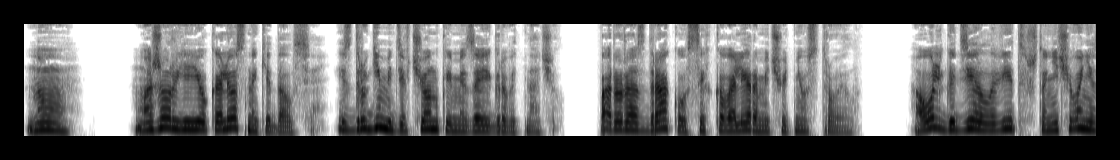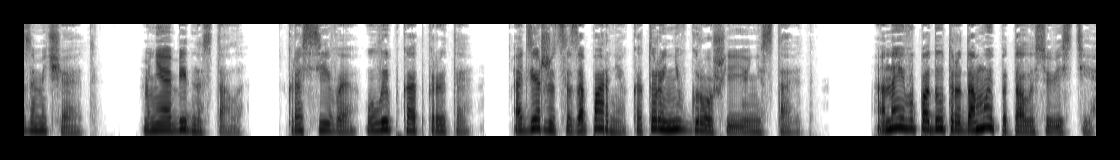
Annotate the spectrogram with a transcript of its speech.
Ну, мажор ее колес накидался и с другими девчонками заигрывать начал. Пару раз драку с их кавалерами чуть не устроил. А Ольга делала вид, что ничего не замечает. Мне обидно стало. Красивая, улыбка открытая, а держится за парня, который ни в грош ее не ставит. Она его под утро домой пыталась увести.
